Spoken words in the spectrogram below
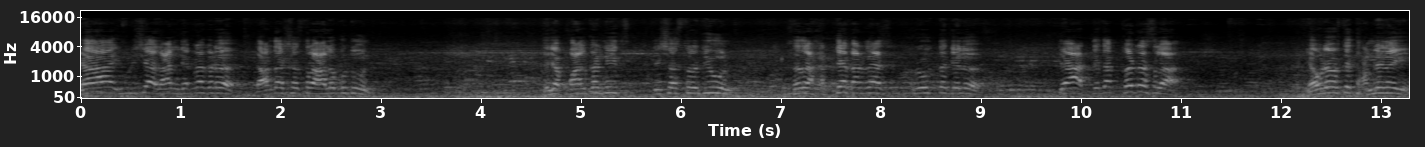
या एवढीशा लहान लेकराकडं धारदार शस्त्र आलं कुठून? त्याच्या पालकांनीच ते शस्त्र देऊन सदर हत्या करण्यास प्रवृत्त केलं. त्या हत्येचा कट असला एवढ्यावर ते थांबले नाही.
